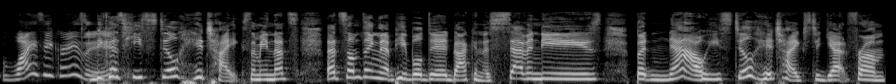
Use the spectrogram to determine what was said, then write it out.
Why is he crazy? Because he still hitchhikes. I mean, that's that's something that people did back in the 70s, but now he still hitchhikes to get from,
